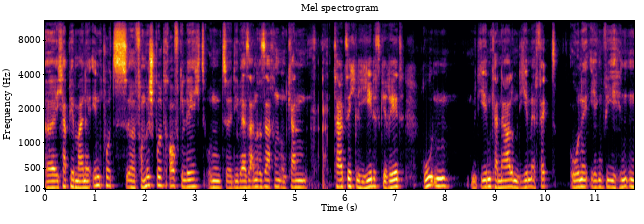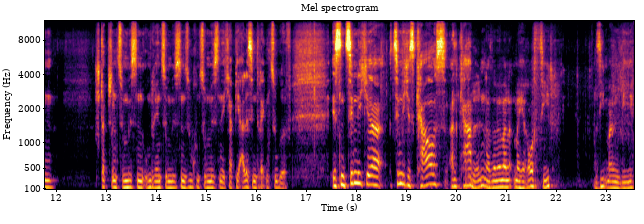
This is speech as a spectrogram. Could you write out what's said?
Äh, ich habe hier meine Inputs äh, vom Mischpult draufgelegt und äh, diverse andere Sachen und kann tatsächlich jedes Gerät routen, mit jedem Kanal und mit jedem Effekt, ohne irgendwie hinten stöpseln zu müssen, umdrehen zu müssen, suchen zu müssen. Ich habe hier alles im direkten Zugriff. Ist ein ziemlicher, ziemliches Chaos an Kabeln. Also wenn man mal hier rauszieht, sieht man, wie,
